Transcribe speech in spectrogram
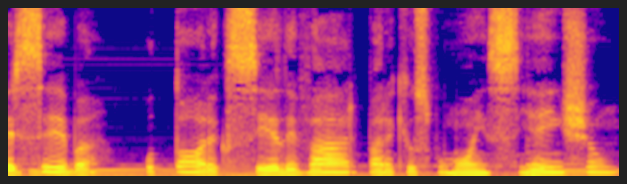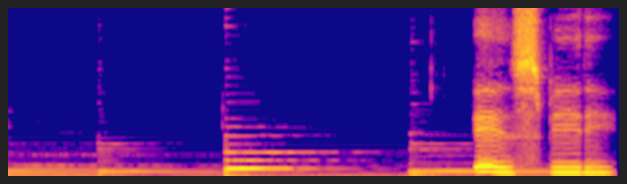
perceba o tórax se elevar para que os pulmões se encham. Expire,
